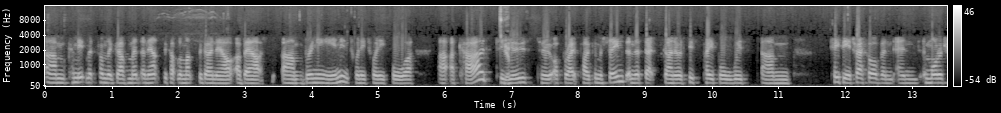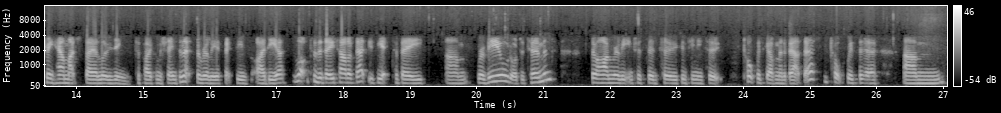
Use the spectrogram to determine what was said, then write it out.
um, commitment from the government announced a couple of months ago now about um, bringing in in 2024 uh, a card to yep. use to operate poker machines, and that that's going to assist people with um, keeping a track of and, and monitoring how much they are losing to poker machines, and that's a really effective idea. Lots of the detail of that is yet to be um, revealed or determined, so I'm really interested to continue to talk with government about that, talk with the um,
